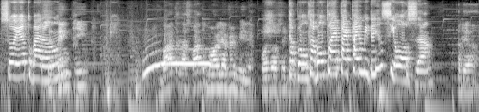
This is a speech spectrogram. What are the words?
Sou eu, Tubarão. Você tem que. Bata nas quatro boias vermelhas. Quando você. Tá bom, tá bom, pai, pai, pai, não me deixa ansiosa. Cadê a.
